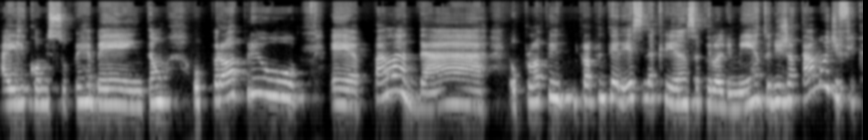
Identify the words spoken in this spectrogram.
aí ele come super bem, então o próprio é, paladar, o próprio, o próprio interesse da criança pelo alimento, ele já está modificado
